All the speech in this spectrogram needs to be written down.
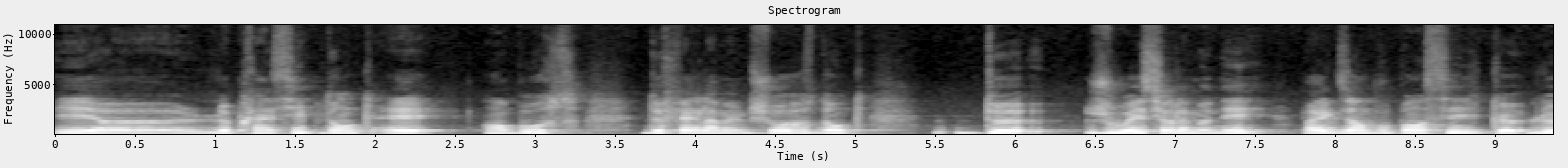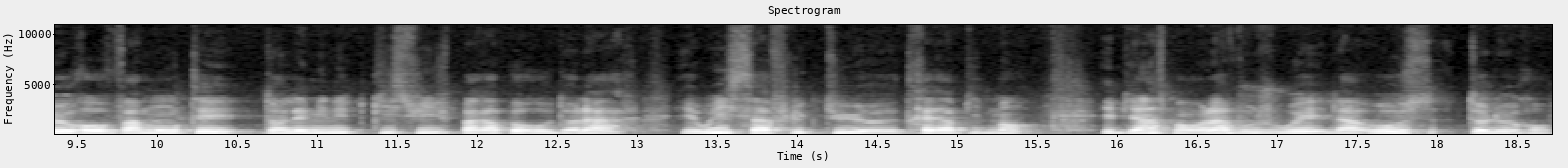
et le principe donc est en bourse de faire la même chose donc de jouer sur la monnaie. Par exemple vous pensez que l'euro va monter dans les minutes qui suivent par rapport au dollar et oui ça fluctue euh, très rapidement, et eh bien à ce moment-là vous jouez la hausse de l'euro.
